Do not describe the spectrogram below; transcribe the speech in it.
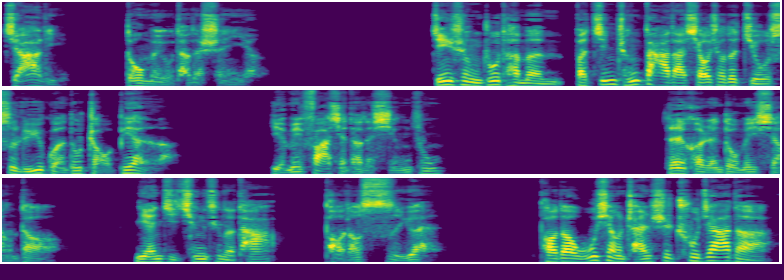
家里都没有他的身影。金圣珠他们把京城大大小小的酒肆旅馆都找遍了，也没发现他的行踪。任何人都没想到，年纪轻轻的他跑到寺院，跑到无相禅师出家的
